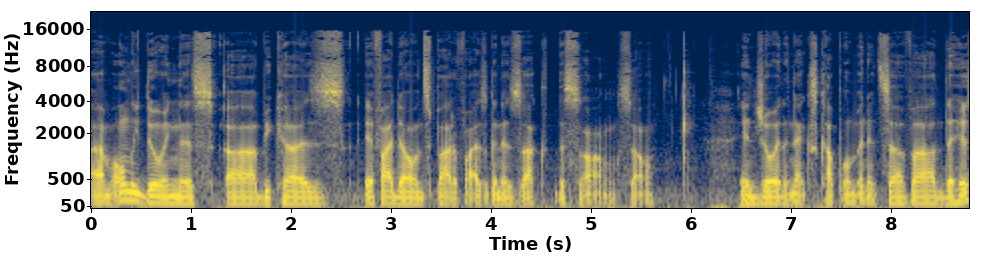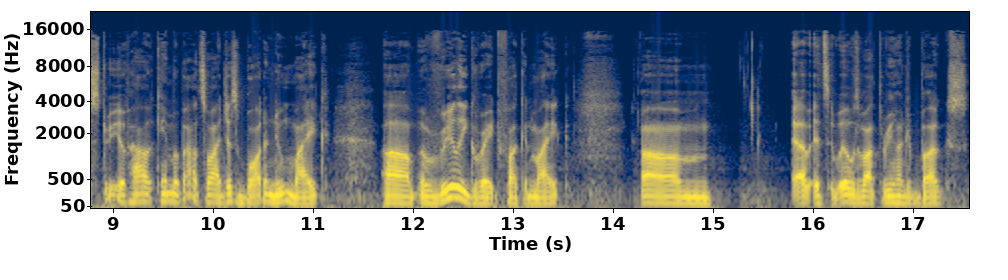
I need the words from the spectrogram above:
I'm only doing this uh, because if I don't, Spotify is gonna zuck the song. So enjoy the next couple minutes of uh, the history of how it came about. So I just bought a new mic, um, a really great fucking mic. Um, uh, it's it was about 300 bucks.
